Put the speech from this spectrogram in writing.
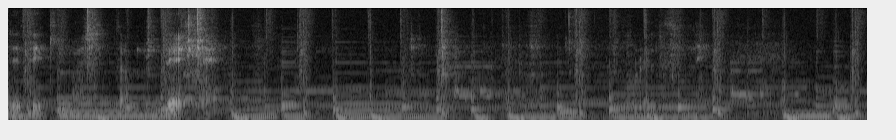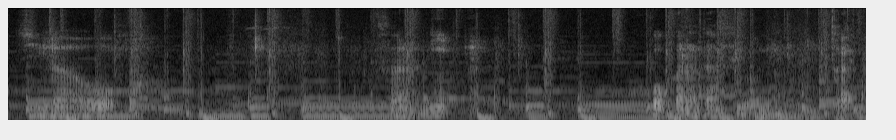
出てきましたんでこれですね。こちらをさらにここから出すように一回通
